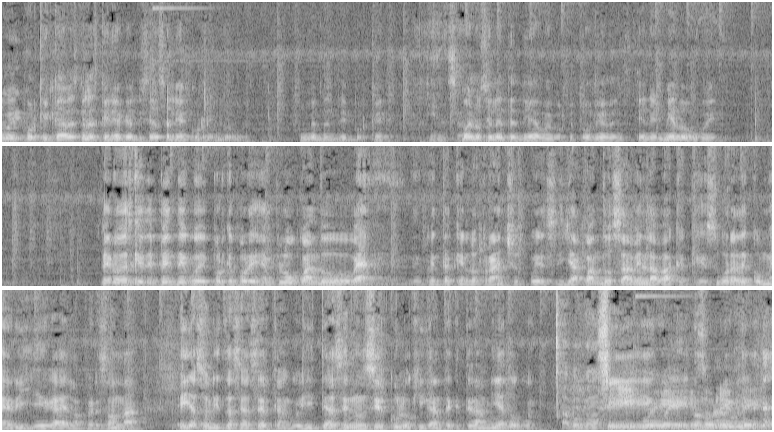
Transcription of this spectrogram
güey, güey. porque cada vez que las quería acariciar salían corriendo, güey. Nunca entendí por qué. ¿Quién sabe? Bueno, sí lo entendía, güey, porque tú obviamente tienen miedo, güey. Pero es que depende, güey, porque por ejemplo, cuando, bueno, de cuenta que en los ranchos, pues, ya cuando saben la vaca que es su hora de comer y llega la persona, ellas solitas se acercan, güey, y te hacen un círculo gigante que te da miedo, güey. ¿A poco? Sí, güey, es no horrible.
